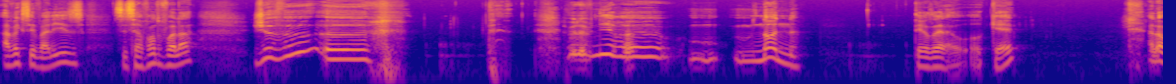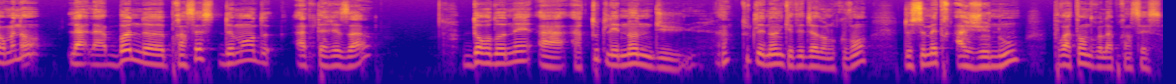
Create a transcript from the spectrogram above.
avec ses valises, ses servantes, voilà. Je veux. Euh, je veux devenir nonne. Teresa, là, ok. Alors maintenant, la, bonne euh, princesse demande à Teresa d'ordonner à, toutes les nonnes du, hein, toutes les nonnes qui étaient déjà dans le couvent, de se mettre à genoux pour attendre la princesse.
